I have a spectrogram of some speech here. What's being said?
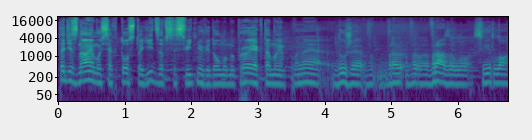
та дізнаємося, хто стоїть за всесвітньо відомими проєктами. Мене дуже вра- вра- вразило світло.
